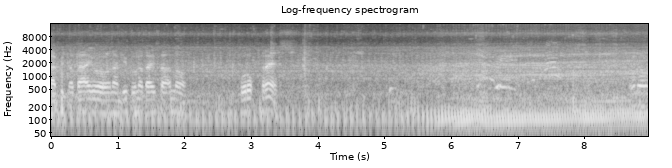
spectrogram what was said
Malapit na tayo. Nandito na tayo sa ano, Purok Tres. Hello.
